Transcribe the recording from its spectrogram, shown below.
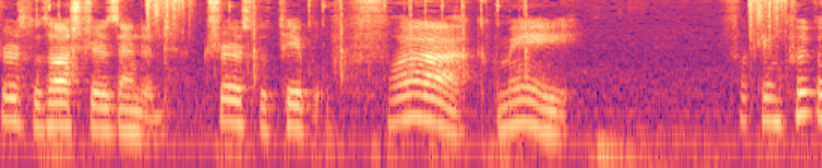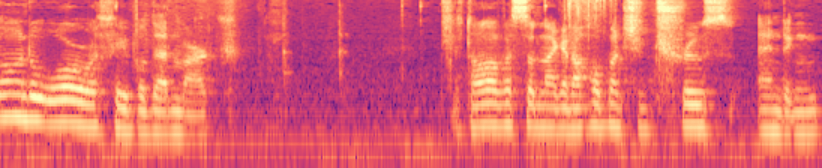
Truce with Austria ended. Truce with people. Fuck me. Fucking quit going to war with people, Denmark. Just all of a sudden I get a whole bunch of truce ending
